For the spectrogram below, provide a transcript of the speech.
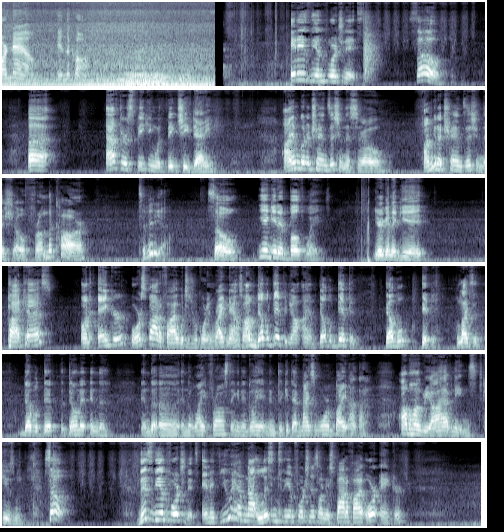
are now in the car. It is the unfortunate. So, uh, after speaking with Big Chief Daddy, I am going to transition this show. I'm going to transition this show from the car to video. So, you get it both ways. You're going to get podcasts on Anchor or Spotify, which is recording right now. So I'm double dipping, y'all. I am double dipping. Double dipping. Who likes to double dip the donut in the in the uh, in the white frosting and then go ahead and, to get that nice warm bite? I, I, I'm hungry. Y'all. I haven't eaten. Excuse me. So this is the Unfortunates, and if you have not listened to the Unfortunates on your Spotify or Anchor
